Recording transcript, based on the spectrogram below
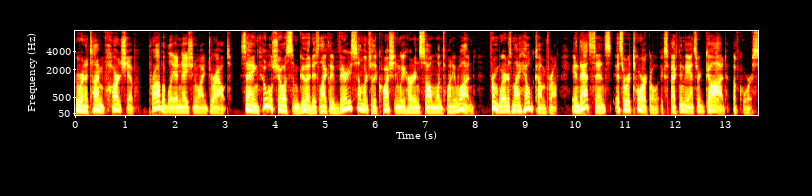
who are in a time of hardship, probably a nationwide drought. Saying, Who will show us some good is likely very similar to the question we heard in Psalm 121 From where does my help come from? In that sense, it's a rhetorical, expecting the answer God, of course.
